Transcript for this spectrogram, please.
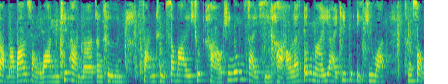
กลับมาบ้านสองวันที่ผ่านมากลางคืน ฝันถึงสบายชุดขาวที่นุ่งใส่สีขาวและต้นไม้ใหญ่ที่กุฏิที่วัด ทั้งสอง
